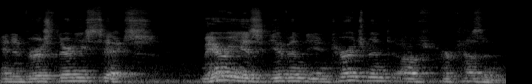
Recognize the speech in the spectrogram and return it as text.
And in verse 36, Mary is given the encouragement of her cousin.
